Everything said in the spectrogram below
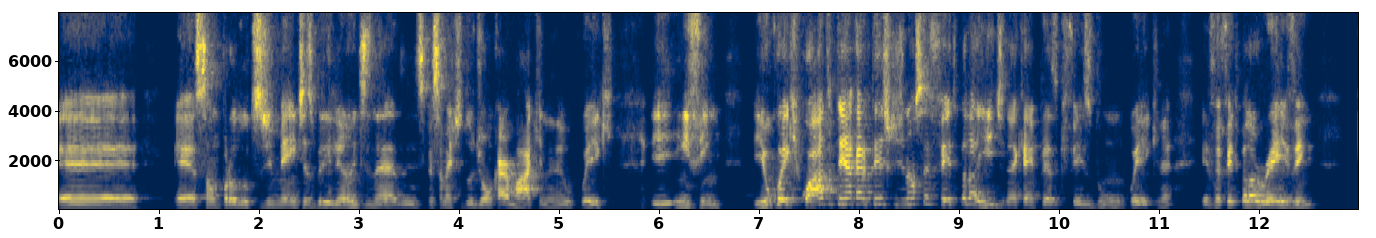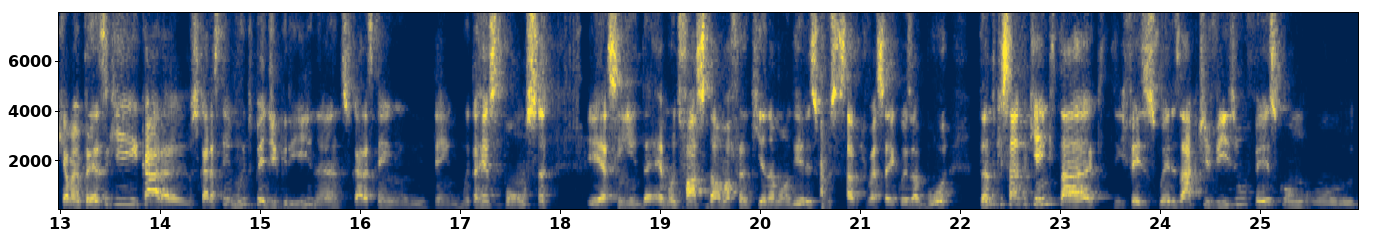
É, é, são produtos de mentes brilhantes, né? Especialmente do John Carmack, né? O Quake. E, enfim. E o Quake 4 tem a característica de não ser feito pela id, né? Que é a empresa que fez Doom, Quake, né? Ele foi feito pela Raven, que é uma empresa que, cara, os caras têm muito pedigree, né? Os caras têm, têm muita responsa. E assim, é muito fácil dar uma franquia na mão deles, porque você sabe que vai sair coisa boa. Tanto que sabe quem que, tá, que fez isso com eles, a Activision fez com o,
